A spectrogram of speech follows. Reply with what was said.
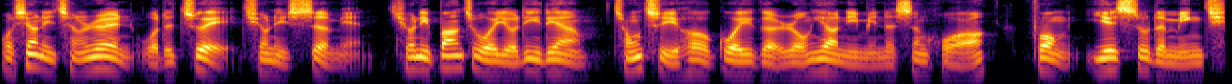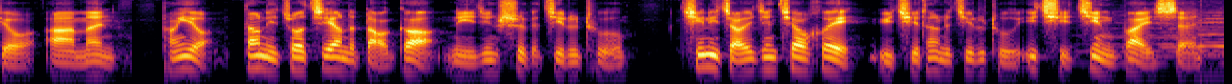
我向你承认我的罪，求你赦免，求你帮助我有力量，从此以后过一个荣耀你名的生活。奉耶稣的名求，阿门。朋友，当你做这样的祷告，你已经是个基督徒，请你找一间教会，与其他的基督徒一起敬拜神。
